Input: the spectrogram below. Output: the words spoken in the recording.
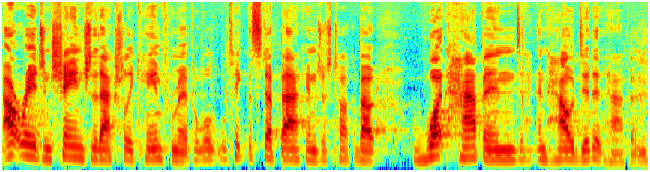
outrage and change that actually came from it. But we'll, we'll take the step back and just talk about what happened and how did it happen.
